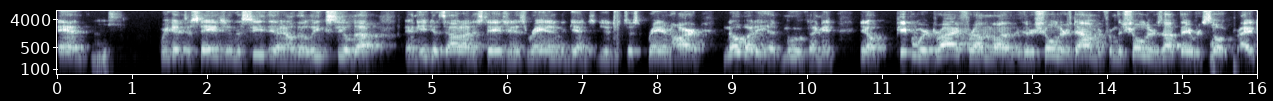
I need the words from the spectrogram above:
And nice. we get to stage, and the seat, you know, the league's sealed up, and he gets out on the stage, and it's raining again. It's just raining hard. Nobody had moved. I mean, you know, people were dry from uh, their shoulders down, but from the shoulders up, they were soaked, right?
